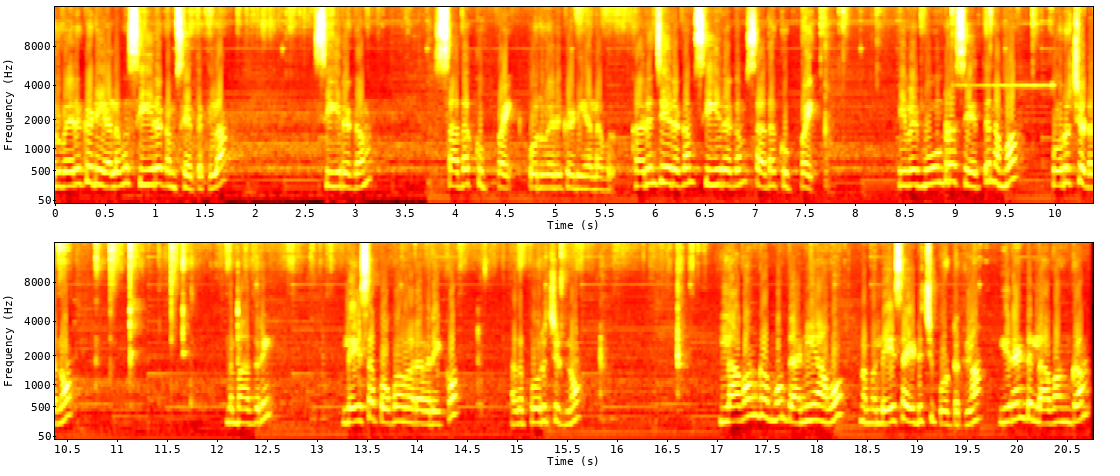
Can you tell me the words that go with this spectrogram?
ஒரு வெறுகடி அளவு சீரகம் சேர்த்துக்கலாம். சீரகம் சதக்குப்பை ஒரு வெறுக்கடி அளவு. கருஞ்சீரகம் சீரகம் சதக்குப்பை. இவை மூன்றும் சேர்த்து நம்ம பொரிச்சிடணும் இந்த மாதிரி லேசாக புகை வர வரைக்கும் அதை பொரிச்சிடணும் லவங்கமும் தனியாவும் நம்ம லேசாக இடித்து போட்டுக்கலாம். இரண்டு லவங்கம்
